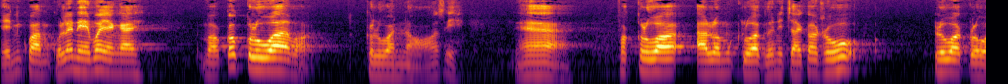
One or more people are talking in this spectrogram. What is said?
เห็นความกลัวแล้วเนรว่ายังไง บอกก็กลัวบอกกลัวหนอสินะพอกลัวอารมณ์กลัวเกิดในใจก็รู้รู้ว่ากลัว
